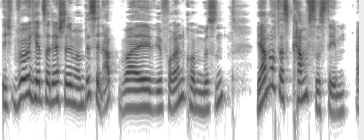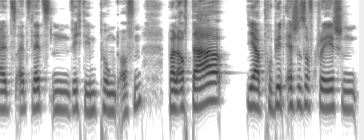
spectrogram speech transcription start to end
ich würge jetzt an der Stelle mal ein bisschen ab, weil wir vorankommen müssen. Wir haben noch das Kampfsystem als, als letzten wichtigen Punkt offen, weil auch da, ja, probiert Ashes of Creation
